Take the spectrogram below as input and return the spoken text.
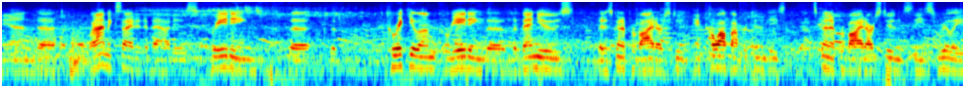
And uh, what I'm excited about is creating the, the curriculum, creating the, the venues that is going to provide our students, and co-op opportunities, it's going to provide our students these really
